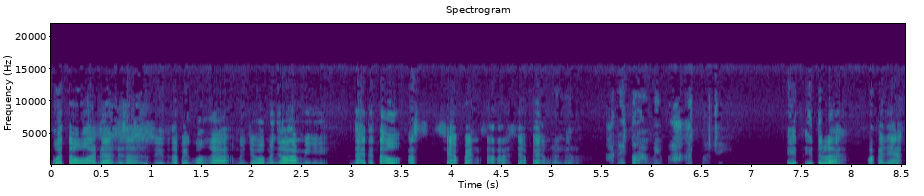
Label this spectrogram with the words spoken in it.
gue tahu ada ada satu itu tapi gue nggak mencoba menyelami nyari tahu siapa yang salah siapa yang benar. Karena itu rame banget bos cuy. It- itulah. Makanya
